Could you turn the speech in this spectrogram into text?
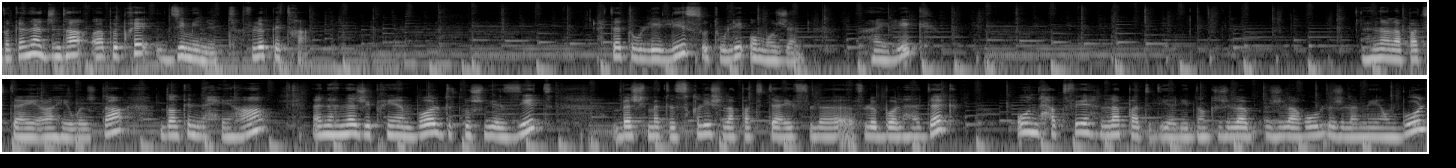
donc انا عجنتها à peu près 10 minutes في le pétrin حتى تولي lisse وتولي اوموجين هاي ليك هنا la pâte تاعي راهي واجده donc نحيها انا هنا j'ai pris un bol درت له شويه زيت باش ما تلصقليش la pâte تاعي في le bol هذاك ونحط فيه la pâte ديالي دونك جلا جلا غول جلا مي اون بول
